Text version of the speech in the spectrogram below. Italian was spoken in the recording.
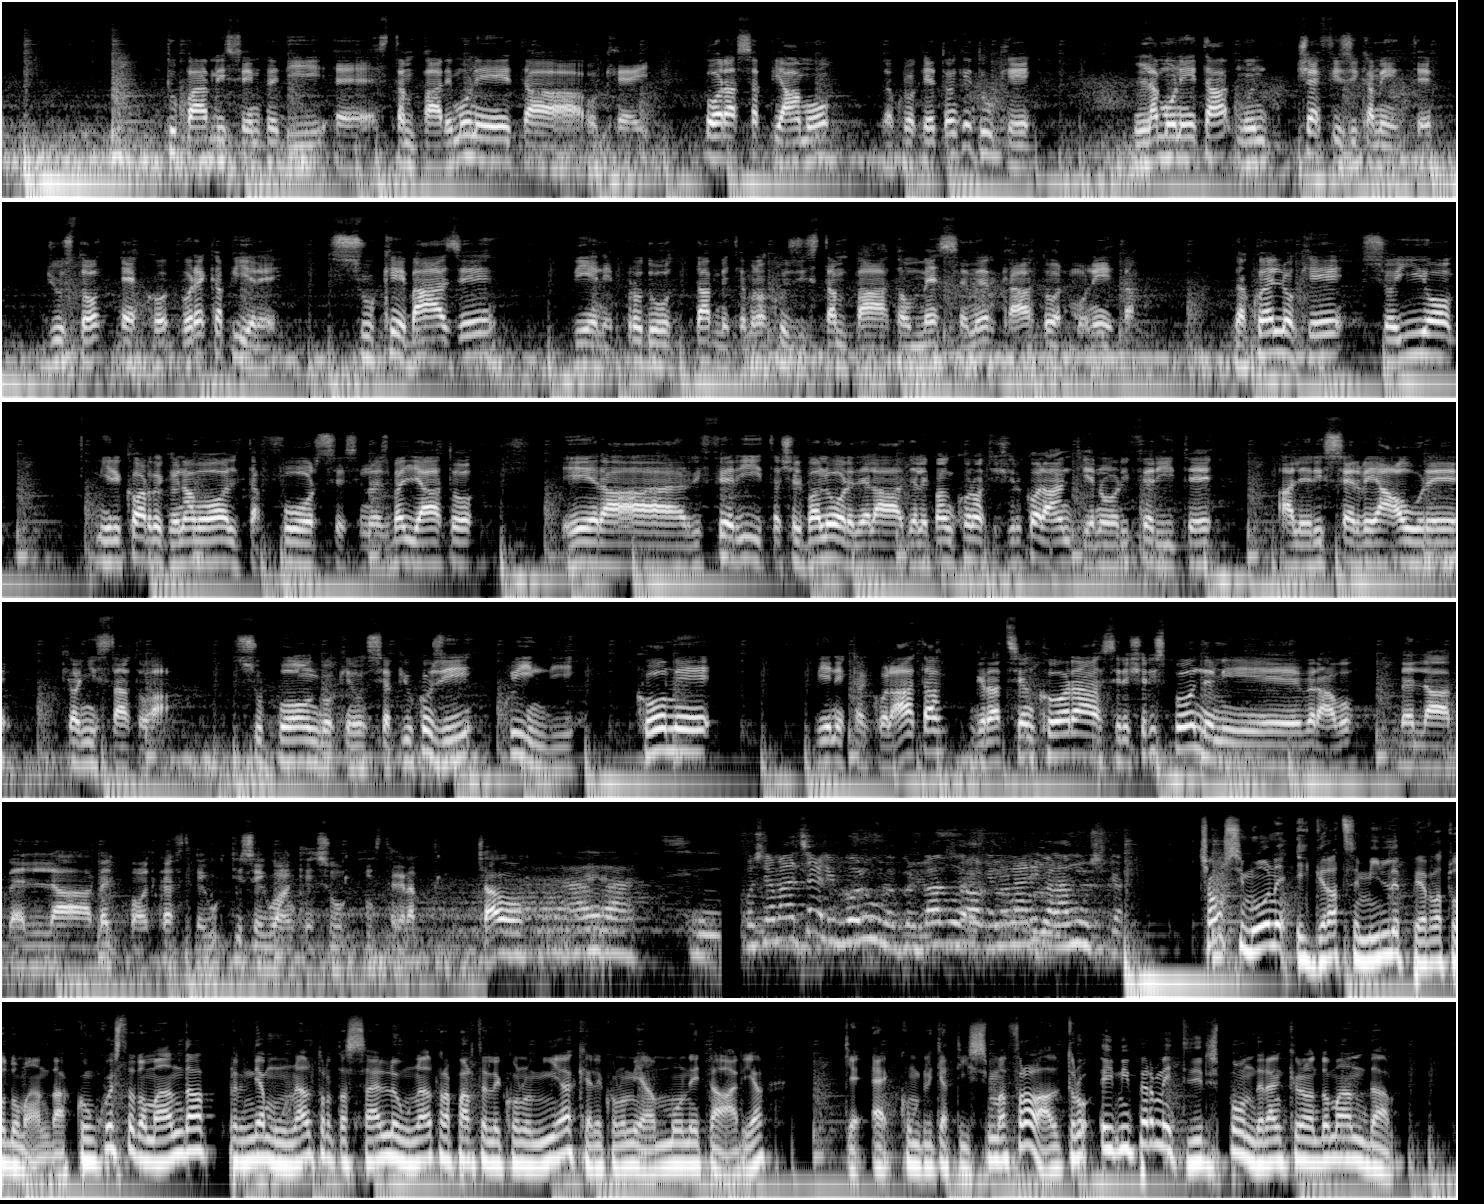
tu parli sempre di eh, stampare moneta, ok, ora sappiamo, da quello che hai detto anche tu, che la moneta non c'è fisicamente, giusto? Ecco, vorrei capire su che base viene prodotta, mettiamola così, stampata o messa in mercato la moneta. Da quello che so io, mi ricordo che una volta, forse se non è sbagliato, era riferita, cioè il valore della, delle banconote circolanti erano riferite alle riserve auree che ogni Stato ha. Suppongo che non sia più così, quindi come viene calcolata. Grazie ancora se riesci a rispondermi e bravo, bella, bella, bel podcast che ti seguo anche su Instagram. Ciao! Ciao, grazie. Possiamo alzare il volume per favore che non arriva la musica. Ciao Simone e grazie mille per la tua domanda. Con questa domanda prendiamo un altro tassello, un'altra parte dell'economia che è l'economia monetaria, che è complicatissima fra l'altro e mi permette di rispondere anche a una domanda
